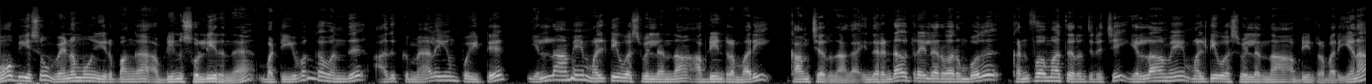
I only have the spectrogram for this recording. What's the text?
மோபியஸும் வெனமும் இருப்பாங்க அப்படின்னு சொல்லியிருந்தேன். பட் இவங்க வந்து அதுக்கு மேலேயும் போயிட்டு எல்லாமே மல்டிவர்ஸ் வில்லன் தான் அப்படின்ற மாதிரி காமிச்சிருந்தாங்க. இந்த ரெண்டாவது ட்ரெய்லர் வரும்போது கன்ஃபார்மாக தெரிஞ்சிருச்சு எல்லாமே மல்டிவர்ஸ் வில்லன் தான் அப்படின்ற மாதிரி. ஏன்னா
